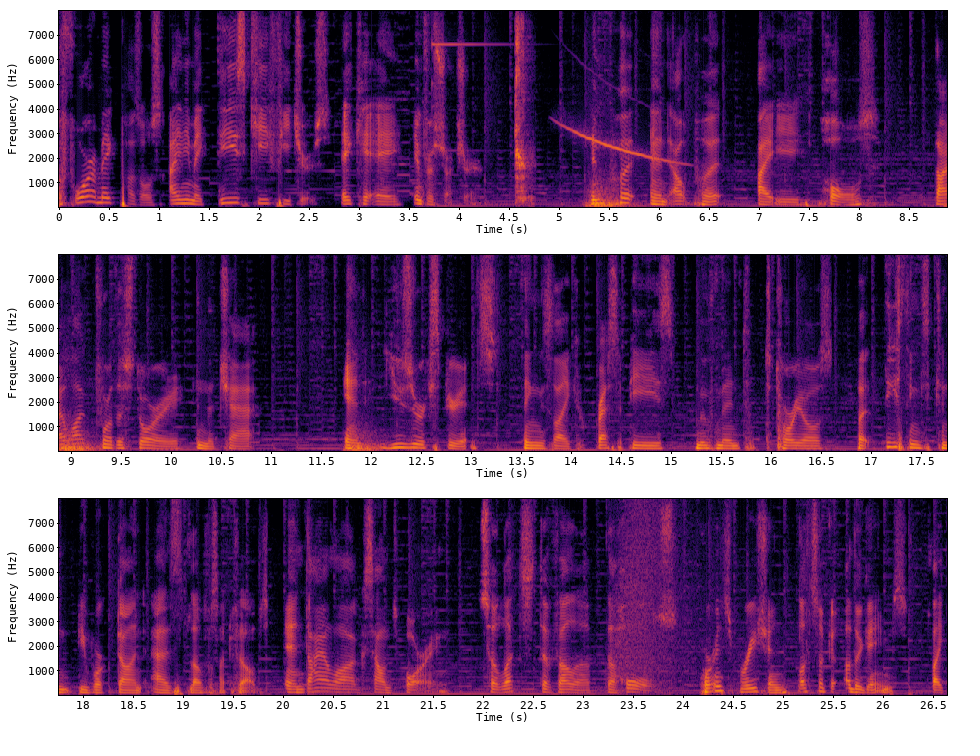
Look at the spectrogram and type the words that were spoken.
Before I make puzzles, I need to make these key features, aka infrastructure. Input and output, i.e. holes, dialogue for the story in the chat, and user experience, things like recipes, movement, tutorials, but these things can be worked on as levels are developed. And dialogue sounds boring, so let's develop the holes. For inspiration, let's look at other games like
